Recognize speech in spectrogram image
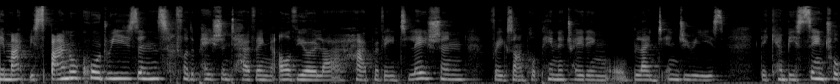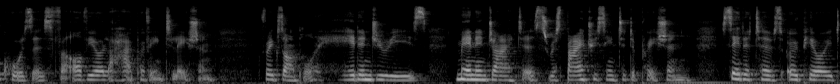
there might be spinal cord reasons for the patient having alveolar hyperventilation, for example, penetrating or blunt injuries. There can be central causes for alveolar hyperventilation, for example, head injuries, meningitis, respiratory center depression, sedatives, opioid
